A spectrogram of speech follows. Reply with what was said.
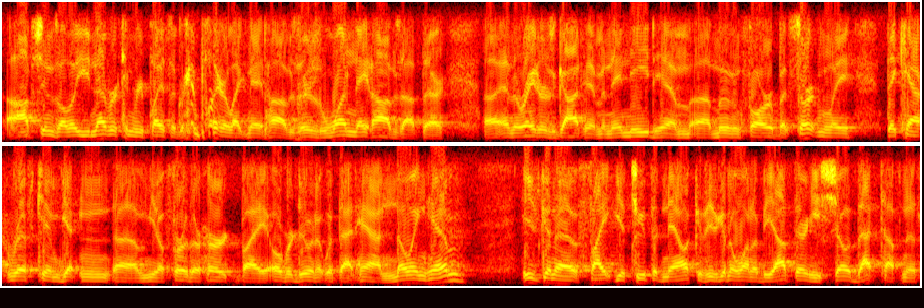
options. Although you never can replace a great player like Nate Hobbs. There's one Nate Hobbs out there, uh, and the Raiders got him, and they need him uh, moving forward. But certainly they can't risk him getting um, you know further hurt by overdoing it with that hand. Knowing him he's going to fight you tooth and nail because he's going to want to be out there. He showed that toughness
